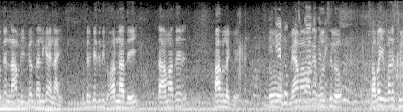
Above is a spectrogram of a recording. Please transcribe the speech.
ওদের নাম বিজ্ঞান তালিকায় নাই। ওদেরকে যদি ঘর না দেই তা আমাদের পাপ লাগবে। তো ম্যাম আমাকে বলছিল সবাই ওখানে ছিল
